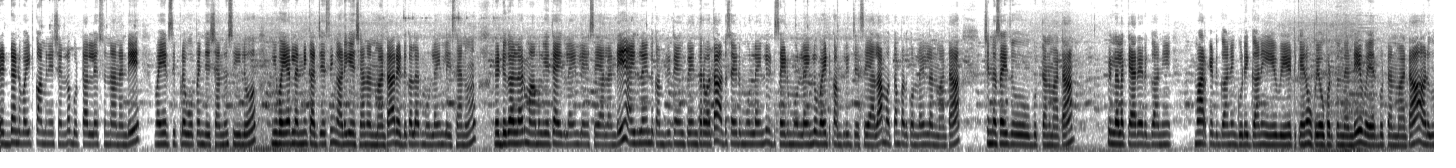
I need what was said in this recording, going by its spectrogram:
రెడ్ అండ్ వైట్ కాంబినేషన్లో బుట్టాలు వేస్తున్నానండి వైర్స్ ఇప్పుడే ఓపెన్ చేశాను సీలు. ఈ వైర్లన్నీ కట్ చేసి అడిగేసాను అనమాట రెడ్ కలర్ మూడు లైన్లు వేసాను రెడ్ కలర్ మామూలుగా అయితే ఐదు లైన్లు వేసేయాలండి. ఐదు లైన్లు కంప్లీట్ అయిపోయిన తర్వాత అటు సైడ్ మూడు లైన్లు ఇటు సైడ్ మూడు లైన్లు వైట్ కంప్లీట్ చేసేయాలా. మొత్తం పదకొండు లైన్లు అనమాట చిన్న సైజు బుట్ట అనమాట పిల్లల క్యారియర్కి కానీ మార్కెట్కి కానీ గుడికి కానీ ఏ వేటికైనా ఉపయోగపడుతుందండి. వేర్ బుట్ట అనమాట అడుగు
